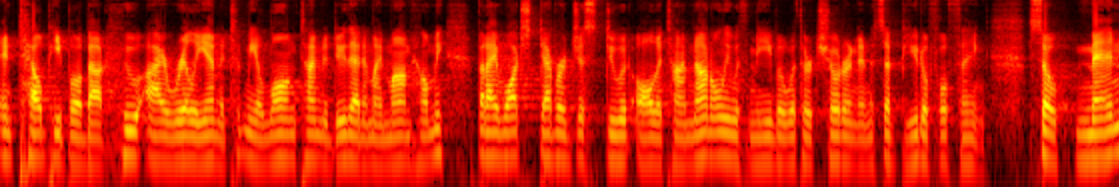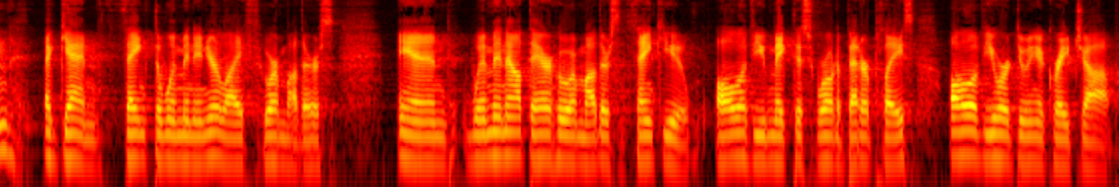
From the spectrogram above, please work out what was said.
and tell people about who I really am. It took me a long time to do that, and my mom helped me. But I watched Deborah just do it all the time, not only with me, but with her children. And it's a beautiful thing. So, men, again, thank the women in your life who are mothers. And women out there who are mothers, thank you. All of you make this world a better place. All of you are doing a great job.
